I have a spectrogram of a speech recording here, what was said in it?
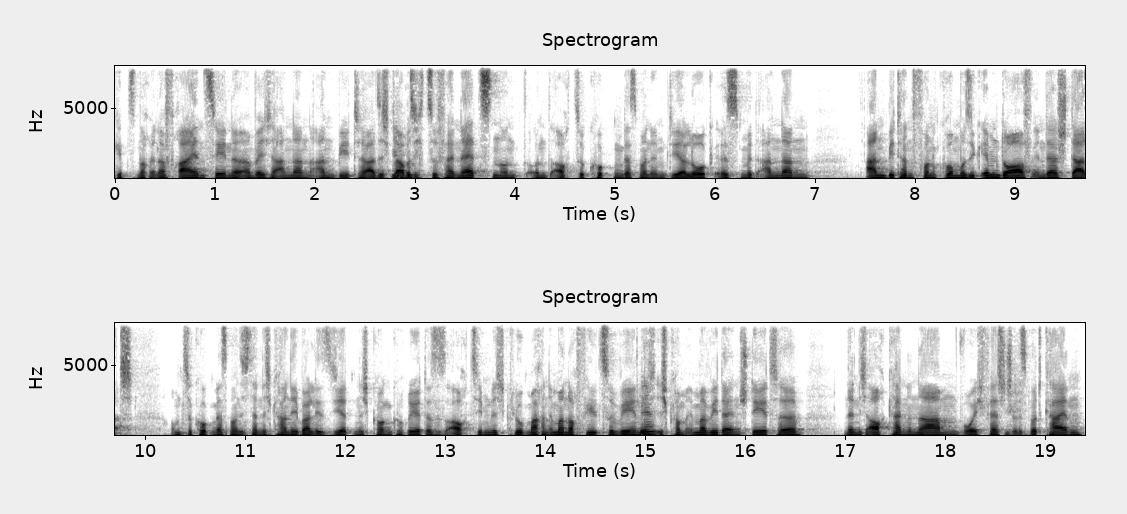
Gibt es noch in der freien Szene irgendwelche anderen Anbieter? Also ich glaube, sich zu vernetzen und, und auch zu gucken, dass man im Dialog ist mit anderen Anbietern von Chormusik im Dorf, in der Stadt, um zu gucken, dass man sich dann nicht kannibalisiert, nicht konkurriert. Das ist auch ziemlich klug. Machen immer noch viel zu wenig. Ja. Ich komme immer wieder in Städte, nenne ich auch keine Namen, wo ich feststelle, es wird kein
